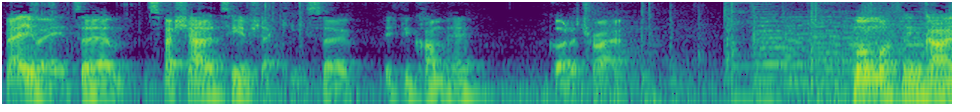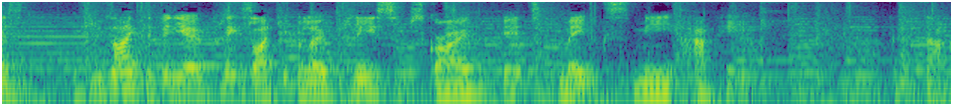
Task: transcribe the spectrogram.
But anyway, it's a speciality of Sheki, so if you come here, gotta try it. One more thing guys, if you like the video, please like it below, please subscribe, it makes me happy. And that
